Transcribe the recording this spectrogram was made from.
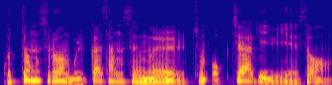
고통스러운 물가 상승을 좀 억제하기 위해서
